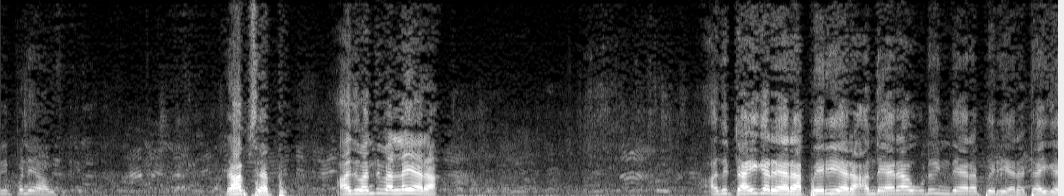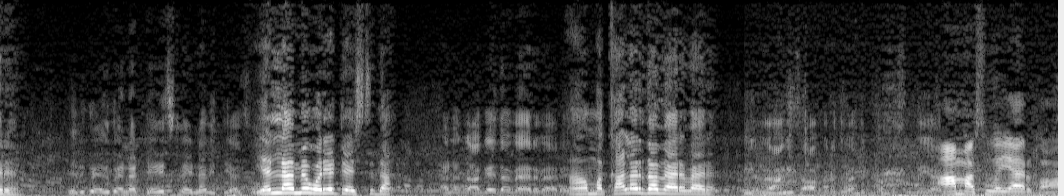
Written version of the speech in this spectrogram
விற்பனை ஆகுது. ராப் சாப் அது வந்து வெள்ளை எறா அது டைகர் ஏரா பெரிய ஏரா அந்த ஏரா விட இந்த ஏரா பெரிய ஏரா டைகர் ஏரா எல்லாமே ஒரே டேஸ்ட் தான். ஆனா வகை தான் வேற வேற. ஆமா கலர் தான் வேற வேற. ரொம்ப சுவையா ஆமாம் சுவையாக இருக்கும்.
